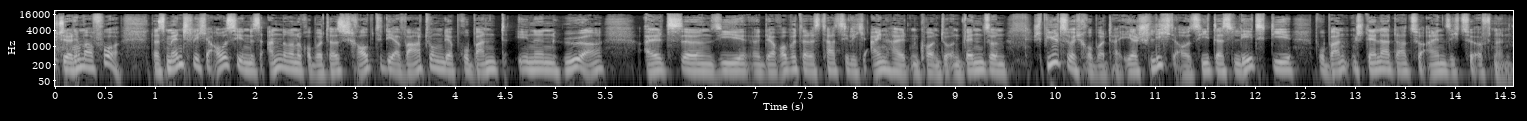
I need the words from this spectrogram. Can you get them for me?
Stell dir mal vor, das menschliche Aussehen des anderen Roboters schraubte die Erwartungen der ProbandInnen höher, als äh, sie äh, der Roboter das tatsächlich einhalten konnte. Und wenn so ein Spielzeugroboter eher schlicht aussieht, das lädt die Probanden schneller dazu ein, sich zu öffnen.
